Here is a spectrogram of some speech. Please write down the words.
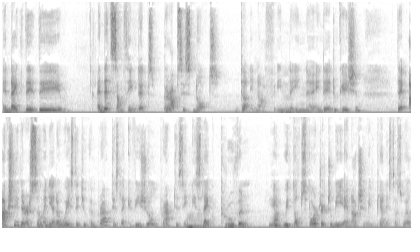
and like the the and that's something that perhaps is not done enough in Mm. in uh, in the education that actually there are so many other ways that you can practice like visual practicing it's Mhm. like proven Yeah. in, with top sporter to be and actually with pianist as well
